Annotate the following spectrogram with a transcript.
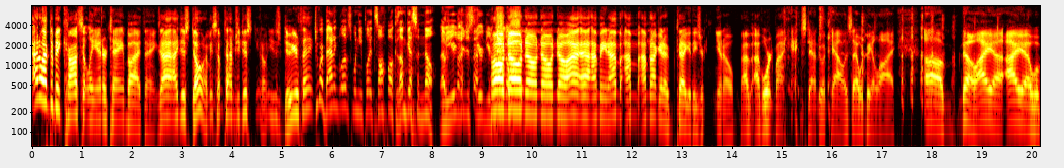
I don't have to be constantly entertained by things. I, I just don't. I mean, sometimes you just, you know, you just do your thing. Did you wear batting gloves when you played softball? Because I'm guessing no. I mean, you're, you're just you're. you're Oh that no no no no! I I, I mean I'm I'm I'm not going to tell you these are you know I've I've worked my hands down to a callus. That would be a lie. Um, no, I uh, I uh, w-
